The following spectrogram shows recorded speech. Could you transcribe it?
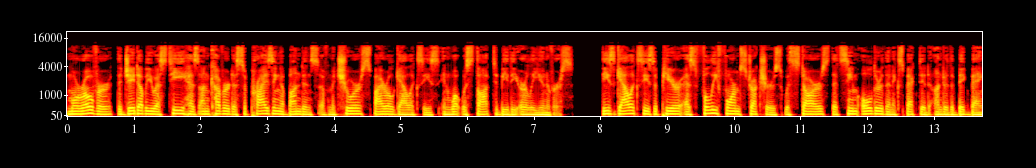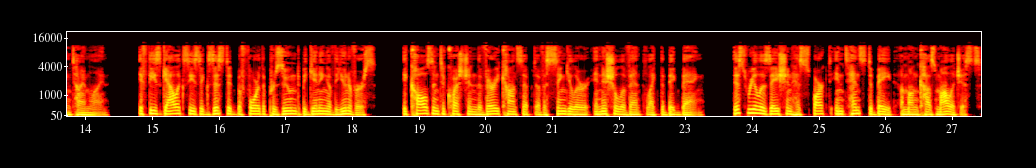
Moreover, the JWST has uncovered a surprising abundance of mature spiral galaxies in what was thought to be the early universe. These galaxies appear as fully formed structures with stars that seem older than expected under the Big Bang timeline. If these galaxies existed before the presumed beginning of the universe, it calls into question the very concept of a singular initial event like the Big Bang. This realization has sparked intense debate among cosmologists,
